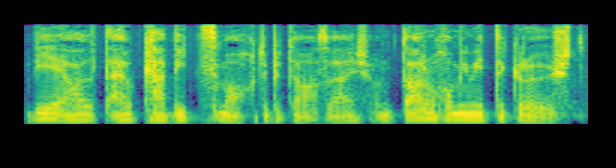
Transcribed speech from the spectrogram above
wie halt auch keinen Witz macht über das, weißt? Und darum komme ich mit der Größten.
